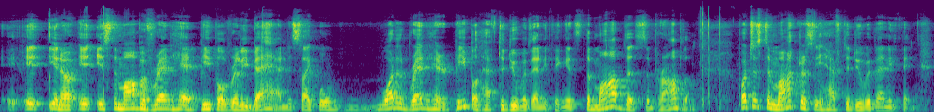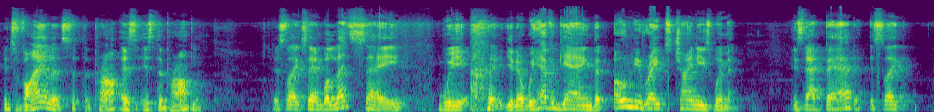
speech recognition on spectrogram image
It, you know, is the mob of red-haired people really bad? It's like, well, what do red-haired people have to do with anything? It's the mob that's the problem. What does democracy have to do with anything? It's violence that the pro- is, is the problem. It's like saying, well, let's say we, you know, we have a gang that only rapes Chinese women. Is that bad? It's like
